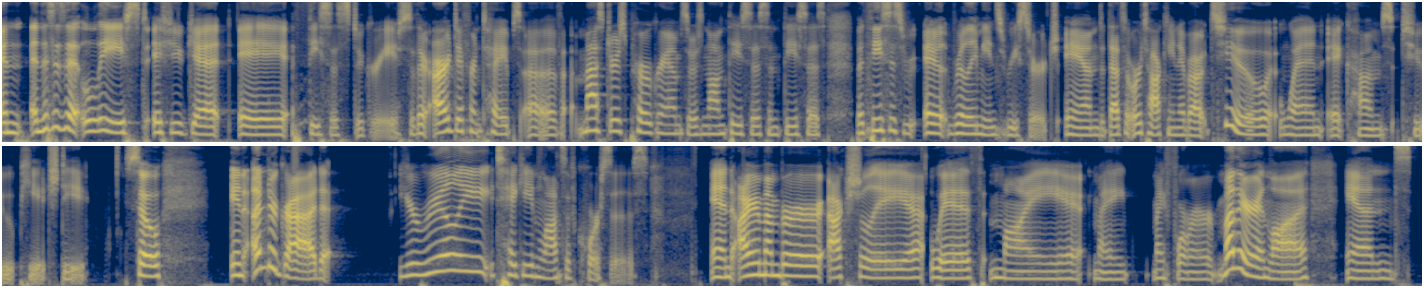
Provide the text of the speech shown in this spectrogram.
and and this is at least if you get a thesis degree. So there are different types of master's programs. There's non-thesis and thesis, but thesis really means research, and that's what we're talking about too when it comes to PhD. So in undergrad, you're really taking lots of courses. And I remember actually with my my my former mother-in-law and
